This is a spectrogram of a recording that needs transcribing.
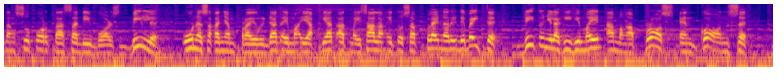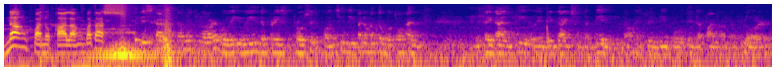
ng suporta sa divorce bill. Una sa kanyang prioridad ay maiakyat at maisalang ito sa plenary debate. Dito nila hihimayin ang mga pros and cons ng panukalang batas. We discussed on the floor, we, we the pros and cons, hindi pa naman in finality with regards to the bill. No? It will be voted upon on the floor.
